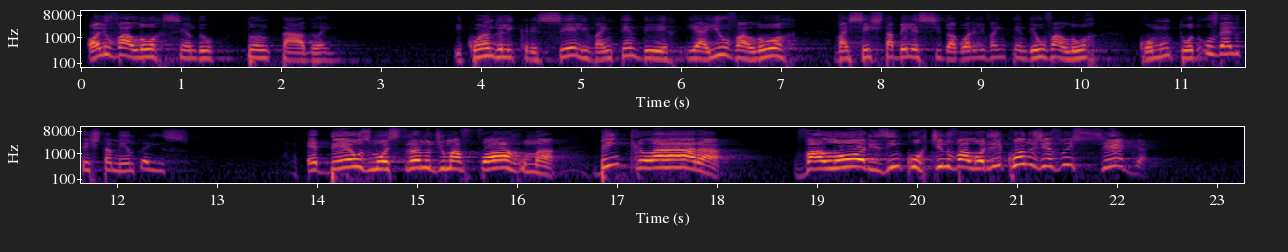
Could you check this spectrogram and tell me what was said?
Olha o valor sendo plantado aí. E quando ele crescer, ele vai entender, e aí o valor vai ser estabelecido. Agora ele vai entender o valor como um todo. O Velho Testamento é isso. É Deus mostrando de uma forma bem clara valores, incutindo valores. E quando Jesus chega,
